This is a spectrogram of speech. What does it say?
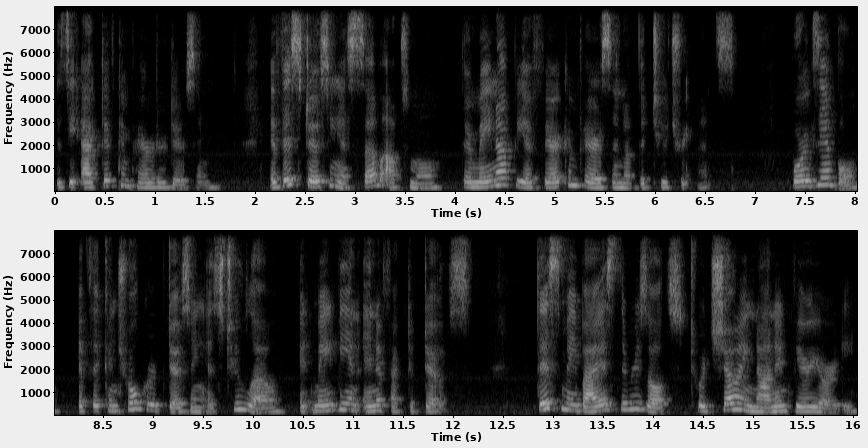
is the active comparator dosing. If this dosing is suboptimal, there may not be a fair comparison of the two treatments. For example, if the control group dosing is too low, it may be an ineffective dose. This may bias the results towards showing non-inferiority.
